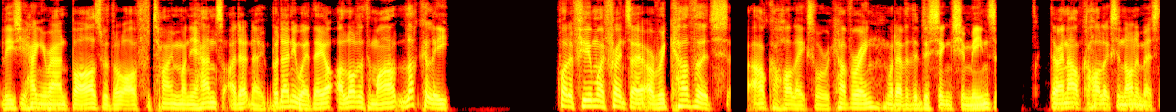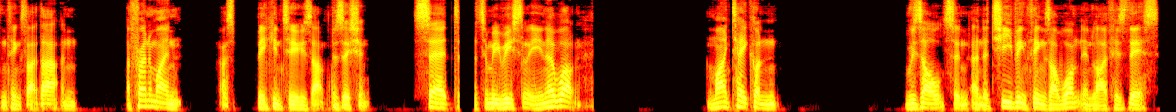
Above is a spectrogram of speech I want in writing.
leaves you hanging around bars with a lot of time on your hands. I don't know. But anyway, they are, a lot of them are. Luckily, quite a few of my friends are, are recovered alcoholics or recovering, whatever the distinction means. They're in Alcoholics Anonymous and things like that. And a friend of mine I was speaking to who's that position said to me recently, you know what? My take on results and, and achieving things I want in life is this.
